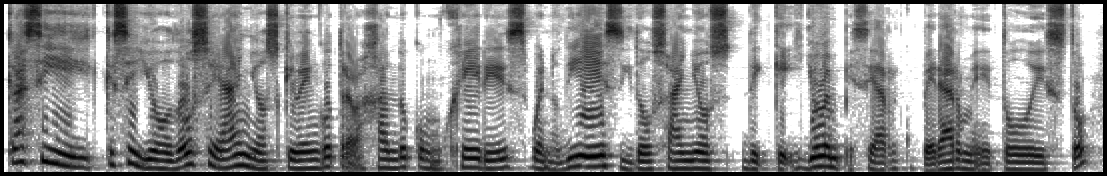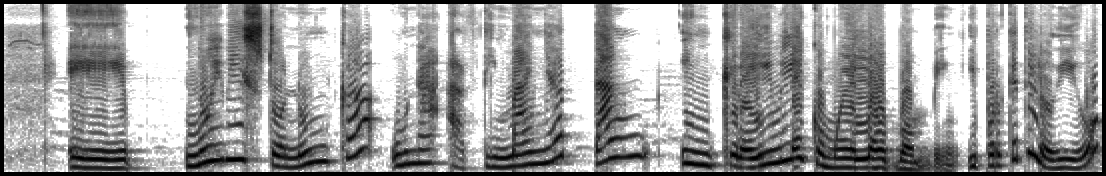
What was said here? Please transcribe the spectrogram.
casi, qué sé yo, 12 años que vengo trabajando con mujeres, bueno, 10 y 2 años de que yo empecé a recuperarme de todo esto, eh, no he visto nunca una artimaña tan increíble como el love bombing. ¿Y por qué te lo digo?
